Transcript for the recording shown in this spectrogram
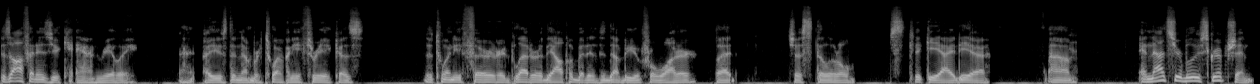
as often as you can, really. I use the number 23 because the 23rd letter of the alphabet is W for water, but just a little sticky idea. Um, and that's your blue scription.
